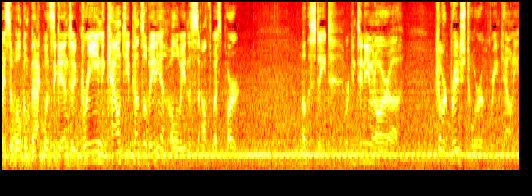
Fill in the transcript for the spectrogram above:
right, so welcome back once again to Greene County, Pennsylvania, all the way in the southwest part of the state. We're continuing our uh, covered bridge tour of Greene County.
